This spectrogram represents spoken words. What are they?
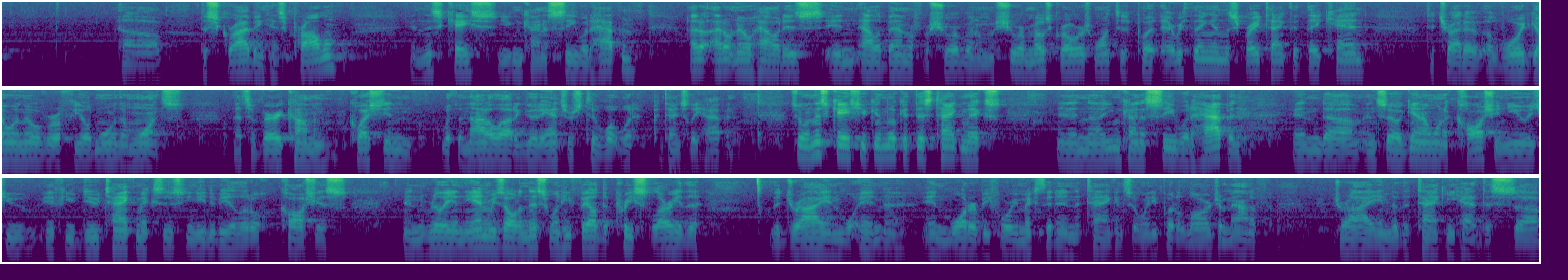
uh, describing his problem. In this case, you can kind of see what happened. I don't, I don't know how it is in Alabama for sure, but I'm sure most growers want to put everything in the spray tank that they can to try to avoid going over a field more than once. That's a very common question with not a lot of good answers to what would potentially happen. So in this case, you can look at this tank mix, and uh, you can kind of see what happened. And, uh, and so again, I want to caution you, as you, if you do tank mixes, you need to be a little cautious. And really, in the end result in this one, he failed to pre-slurry the, the dry in, in, uh, in water before he mixed it in the tank. And so when he put a large amount of dry into the tank, he had this uh,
